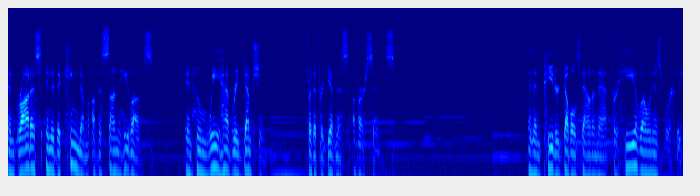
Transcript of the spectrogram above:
and brought us into the kingdom of the Son he loves, in whom we have redemption for the forgiveness of our sins. And then Peter doubles down on that, for he alone is worthy.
